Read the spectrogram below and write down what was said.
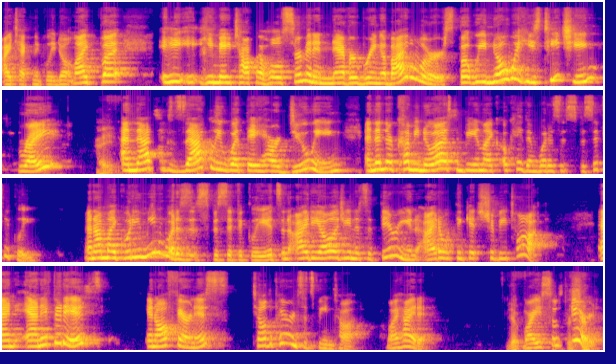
I technically don't like, but he he may talk a whole sermon and never bring a Bible verse, but we know what he's teaching, right? Right. And that's exactly what they are doing. And then they're coming to us and being like, okay, then what is it specifically? And I'm like, what do you mean? What is it specifically? It's an ideology and it's a theory, and I don't think it should be taught. And and if it is, in all fairness, tell the parents it's being taught. Why hide it? Yep. Why are you so scared? Sure.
